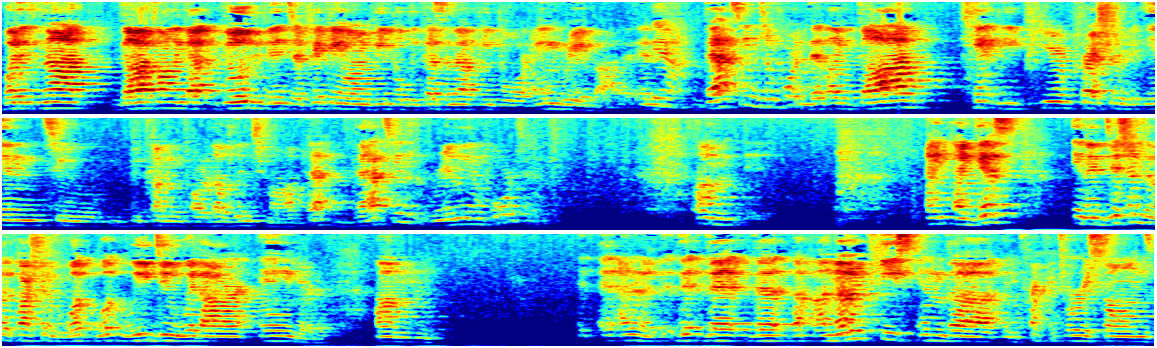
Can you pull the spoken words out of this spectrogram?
But it's not, God finally got goaded into picking on people because enough people were angry about it. And Yeah. that seems important, that like God can't be peer pressured into becoming part of the lynch mob. That, that seems really important. Um, I, I guess in addition to the question of what, what we do with our anger, um, I don't know. The, the, the, the, another piece in the imprecatory psalms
